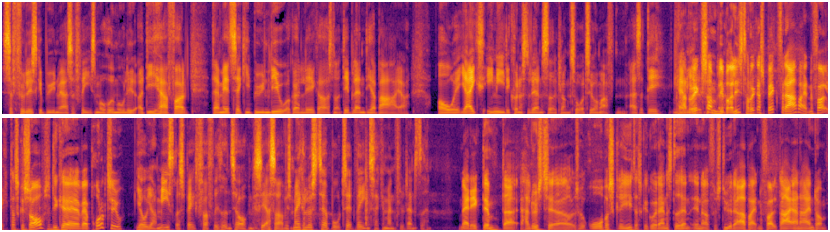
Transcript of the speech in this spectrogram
Selvfølgelig skal byen være så fri som overhovedet muligt. Og de her folk, der er med til at give byen liv og gøre den lækker og sådan noget, det er blandt de her barejere. Og øh, jeg er ikke enig i, at det kun er studerende, der sidder kl. 22 om aftenen. Altså det kan har du ikke som liberalist, har du ikke respekt for det arbejdende folk, der skal sove, så de kan være produktive? Jo, jeg har mest respekt for friheden til at organisere sig, og hvis man ikke har lyst til at bo tæt ved en, så kan man flytte et andet sted hen. Men er det ikke dem, der har lyst til at råbe og skrige, der skal gå et andet sted hen, end at forstyrre det arbejdende folk, der ejer en ejendom?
